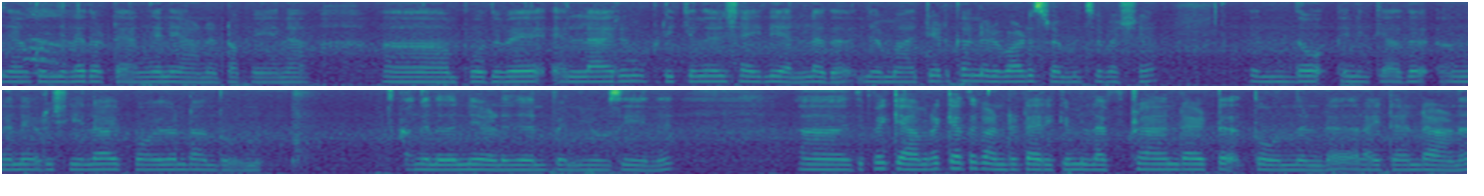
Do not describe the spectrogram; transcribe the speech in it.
ഞാൻ കുഞ്ഞിലെ തൊട്ടേ അങ്ങനെയാണ് കേട്ടോ പേന. പൊതുവേ എല്ലാവരും പിടിക്കുന്ന ഒരു ശൈലിയല്ലത്. ഞാൻ മാറ്റിയെടുക്കാൻ ഒരുപാട് ശ്രമിച്ചു. പക്ഷേ എന്തോ എനിക്കത് അങ്ങനെ ഒരു ശീലമായി പോയതുകൊണ്ടാണെന്ന് തോന്നുന്നു. അങ്ങനെ തന്നെയാണ് ഞാൻ പെൻ യൂസ് ചെയ്യുന്നത് ഇതിപ്പോൾ ക്യാമറയ്ക്കകത്ത് കണ്ടിട്ടായിരിക്കും ലെഫ്റ്റ് ഹാൻഡായിട്ട് തോന്നുന്നുണ്ട്. റൈറ്റ് ഹാൻഡാണ്.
